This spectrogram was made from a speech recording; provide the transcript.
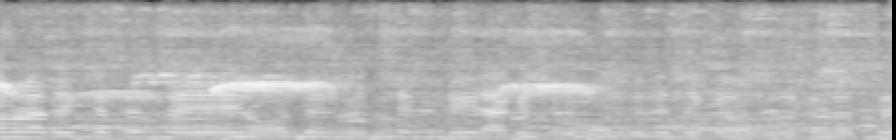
আমরা দেখতেছেন যে এই রথের মিস্ত্রিটি রাকেশ্বর মন্দিরের দিকে অগ্রসর হচ্ছে।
